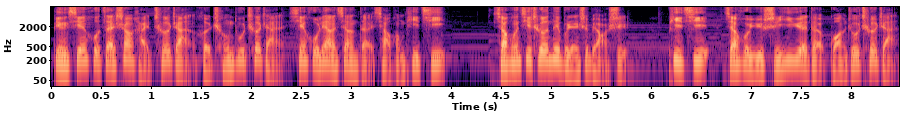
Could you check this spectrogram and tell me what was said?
并先后在上海车展和成都车展先后亮相的小鹏 P7，小鹏汽车内部人士表示，P7 将会于十一月的广州车展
